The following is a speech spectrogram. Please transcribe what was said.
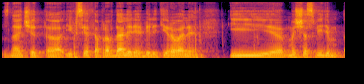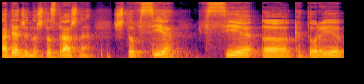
значит, э, их всех оправдали, реабилитировали. И мы сейчас видим, опять же, но что страшно, что все, все, э, которые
